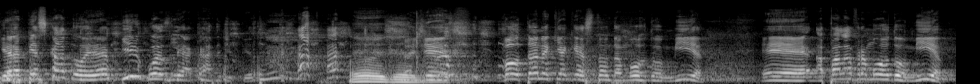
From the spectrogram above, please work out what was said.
Que era pescador, era perigoso ler a carta de Pedro. Gente, voltando aqui à questão da mordomia, é, a palavra mordomia,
